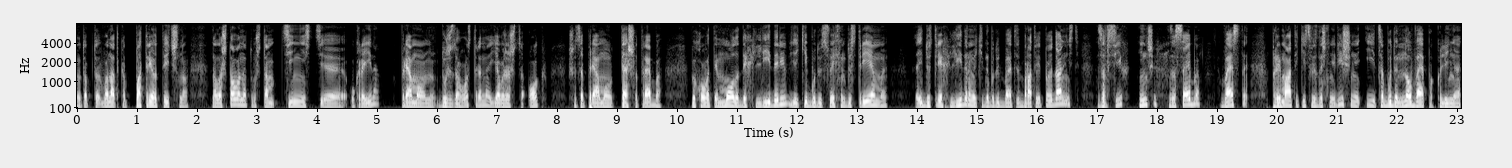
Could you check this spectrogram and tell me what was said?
Ну, тобто вона така патріотично налаштована, тому що там цінність е, Україна прямо ну, дуже загострена. Я вважаю, що це ок, що це прямо те, що треба. Виховувати молодих лідерів, які будуть своїх індустріями, індустріях лідерами, які не будуть брати відповідальність за всіх інших, за себе, вести, приймати якісь визначні рішення, і це буде нове покоління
